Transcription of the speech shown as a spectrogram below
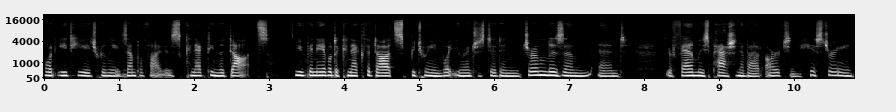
what ETH really exemplified is connecting the dots. You've been able to connect the dots between what you're interested in journalism and your family's passion about art and history.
